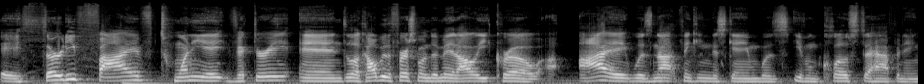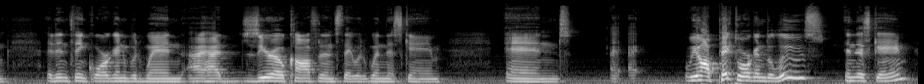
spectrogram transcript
a 35 28 victory. And look, I'll be the first one to admit I'll eat crow. I was not thinking this game was even close to happening. I didn't think Oregon would win. I had zero confidence they would win this game. And I, I, we all picked Oregon to lose in this game.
